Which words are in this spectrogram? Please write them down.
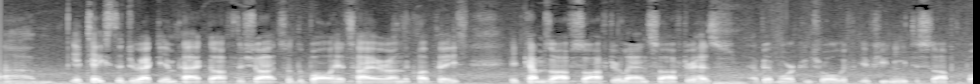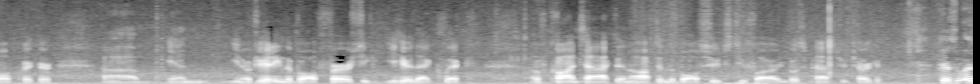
um, it takes the direct impact off the shot, so the ball hits higher on the club face. It comes off softer, lands softer, has a bit more control if, if you need to stop the ball quicker. Um, and you know, if you're hitting the ball first, you, you hear that click of contact, and often the ball shoots too far and goes past your target. Because uh,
